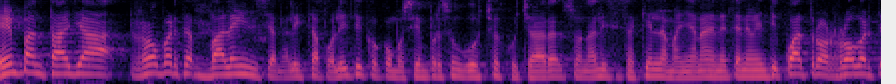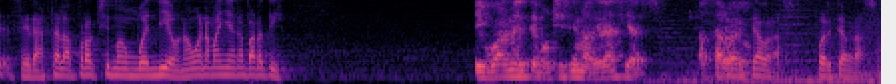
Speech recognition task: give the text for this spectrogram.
En pantalla, Robert Valencia, analista político. Como siempre es un gusto escuchar su análisis aquí en la mañana de NTN 24. Robert, será hasta la próxima. Un buen día, una buena mañana para ti. Igualmente, muchísimas gracias. Hasta luego. Fuerte abrazo, fuerte abrazo.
